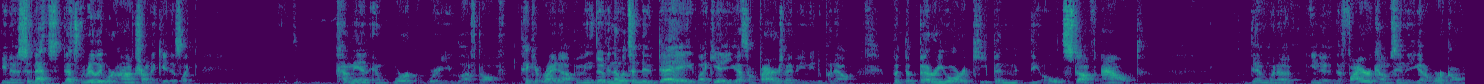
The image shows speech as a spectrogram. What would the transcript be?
You know, so that's that's really where I'm trying to get is like come in and work where you left off. Pick it right up. I mean, Yep. even though it's a new day, like yeah, you got some fires maybe you need to put out. But the better you are at keeping the old stuff out, then when a you know the fire comes in that you got to work on,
